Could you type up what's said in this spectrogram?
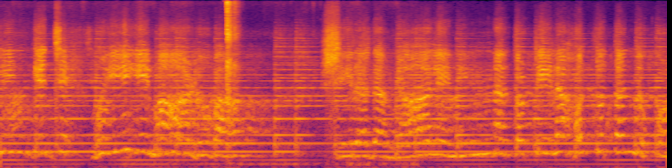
ಹಿಂಗೆಜ್ಜೆ ಮುಯಿಗಿ ಮಾಡುವ ಶಿರದ ಮ್ಯಾಲೆ ನಿನ್ನ ತೊಟ್ಟಿನ ಹೊತ್ತು ತಂದುಕೊಂಡು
